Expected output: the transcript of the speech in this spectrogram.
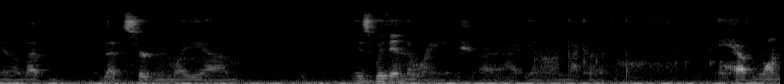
you know that that certainly um, is within the range. I, I, you know, I'm not gonna have one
